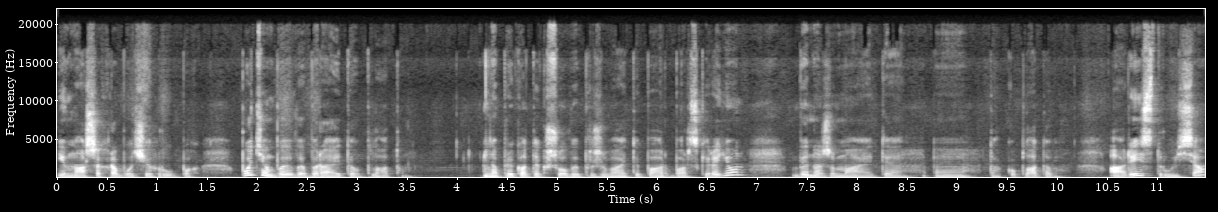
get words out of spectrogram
і в наших робочих групах. Потім ви вибираєте оплату. Наприклад, якщо ви проживаєте бар Барський район, ви нажимаєте е, так, оплата. А, реєструйся.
